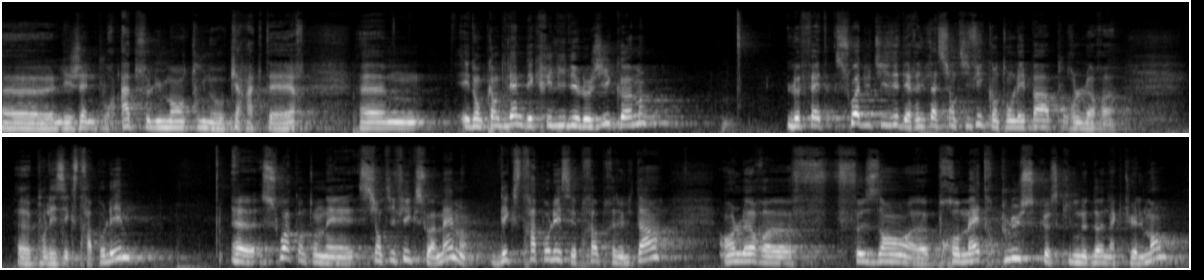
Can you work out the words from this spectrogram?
euh, les gènes pour absolument tous nos caractères. Euh, et donc Canguilhem décrit l'idéologie comme le fait soit d'utiliser des résultats scientifiques quand on ne l'est pas pour, pour les extrapoler, soit quand on est scientifique soi-même, d'extrapoler ses propres résultats en leur euh, faisant euh, promettre plus que ce qu'ils ne donnent actuellement.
